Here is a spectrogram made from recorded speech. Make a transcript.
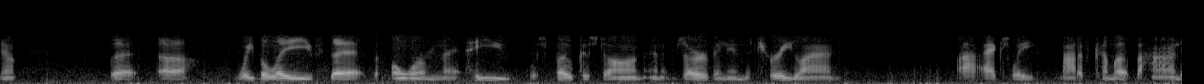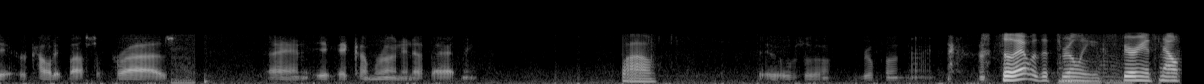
know. But uh, we believe that the form that he was focused on and observing in the tree line, I actually might have come up behind it or caught it by surprise, and it, it come running up at me. Wow. It was a real fun night. So that was a thrilling experience. Now,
